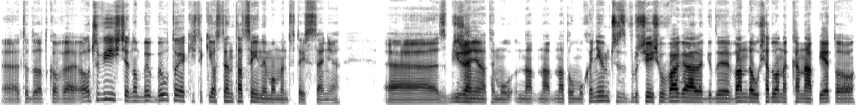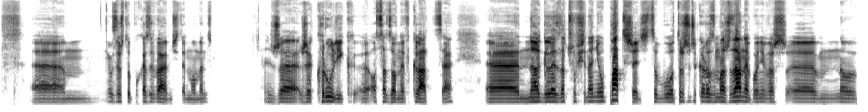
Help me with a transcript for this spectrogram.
e, te dodatkowe. Oczywiście, no by, był to jakiś taki ostentacyjny moment w tej scenie zbliżenie na, temu, na, na, na tą muchę. Nie wiem, czy zwróciłeś uwagę, ale gdy Wanda usiadła na kanapie, to e, zresztą pokazywałem ci ten moment, że, że królik e, osadzony w klatce e, nagle zaczął się na nią patrzeć, co było troszeczkę rozmarzane, ponieważ e, no,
